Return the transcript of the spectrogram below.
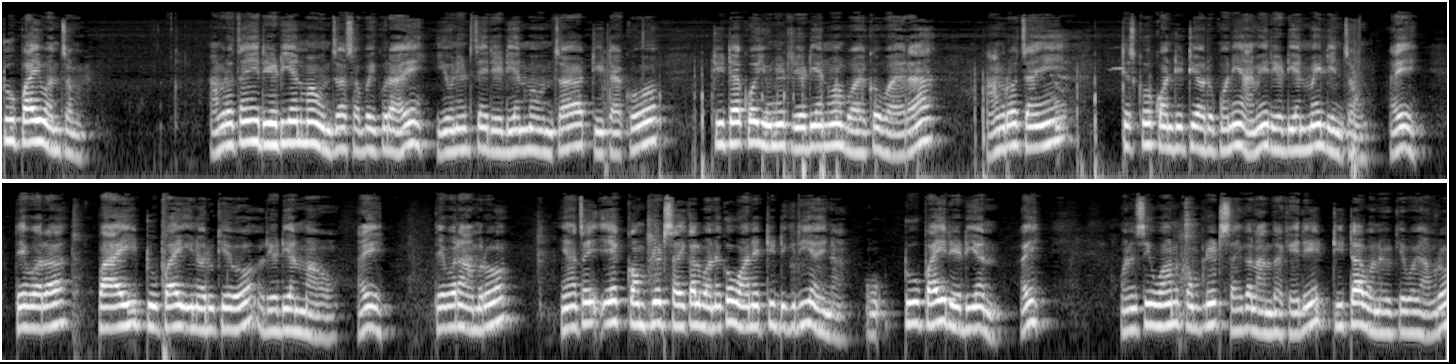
टु पाई भन्छौँ। हाम्रो चाहिँ रेडियनमा हुन्छ सबै कुरा है। युनिट चाहिँ रेडियनमा हुन्छ टिटाको टिटाको युनिट रेडियनमा भएको भएर हाम्रो चाहिँ त्यसको क्वान्टिटीहरू पनि हामी रेडियनमै लिन्छौँ है। त्यही भएर पाई टु पाई यिनीहरू के हो? रेडियनमा हो है। त्यही भएर हाम्रो यहाँ चाहिँ एक कम्प्लिट साइकल भनेको वान एट्टी डिग्री होइन। टु पाई रेडियन है। भनेपछि वान कम्प्लिट साइकल हान्दाखेरि टिटा भनेको के भयो हाम्रो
